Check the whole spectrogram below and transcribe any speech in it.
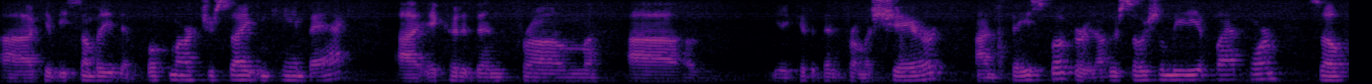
Uh, it could be somebody that bookmarked your site and came back. Uh, it could have been from uh, it could have been from a share on Facebook or another social media platform. So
